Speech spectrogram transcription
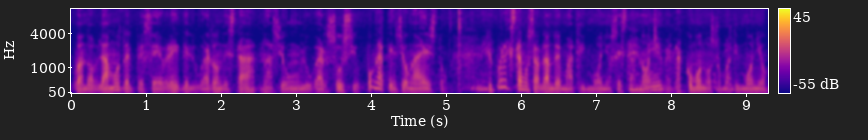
cuando hablamos del pesebre, del lugar donde está, nació un lugar sucio. Ponga atención a esto. Amén. Recuerda que estamos hablando de matrimonios esta Amén. noche, ¿verdad? Cómo nuestro Amén. matrimonio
